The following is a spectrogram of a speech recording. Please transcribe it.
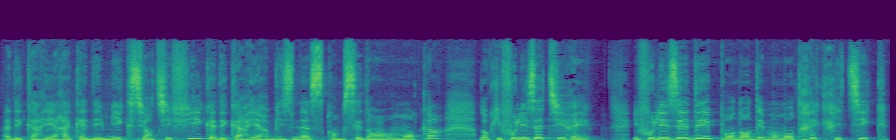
à, des carrières académiques, scientifiques, à des carrières business comme c'est dans mon cas. Donc, il faut les attirer, il faut les aider pendant des moments très critiques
